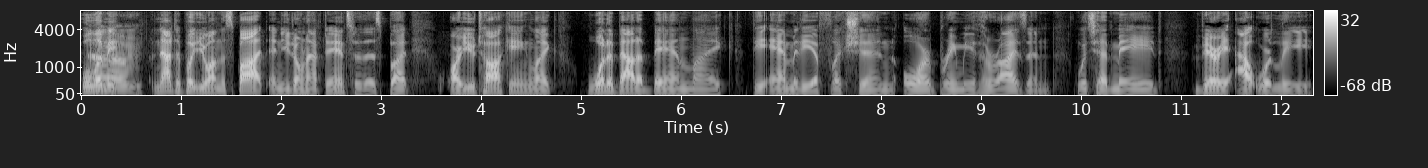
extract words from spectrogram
Well, let me Um, not to put you on the spot, and you don't have to answer this, but are you talking like what about a band like the Amity Affliction or Bring Me the Horizon, which have made very outwardly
